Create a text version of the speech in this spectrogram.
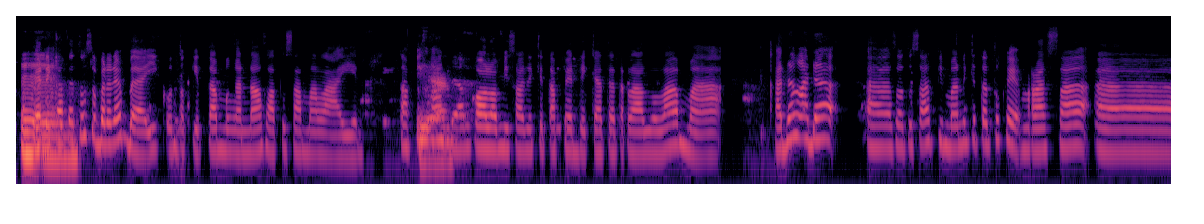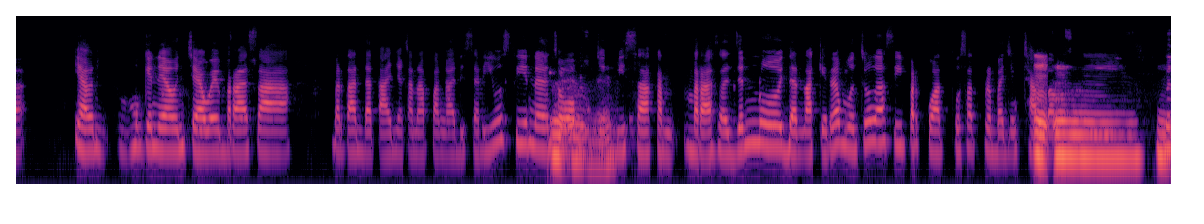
PDKT tuh sebenarnya baik untuk kita mengenal satu sama lain. Tapi Iya. kadang kalau misalnya kita PDKT terlalu lama, kadang ada uh, suatu saat di mana kita tuh kayak merasa uh, ya mungkin yang cewek merasa bertanda tanya kenapa nggak diseriusin dan cowok Mm-mm. mungkin bisa kan merasa jenuh dan akhirnya muncullah si perkuat pusat berbanyak cabang. Gue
